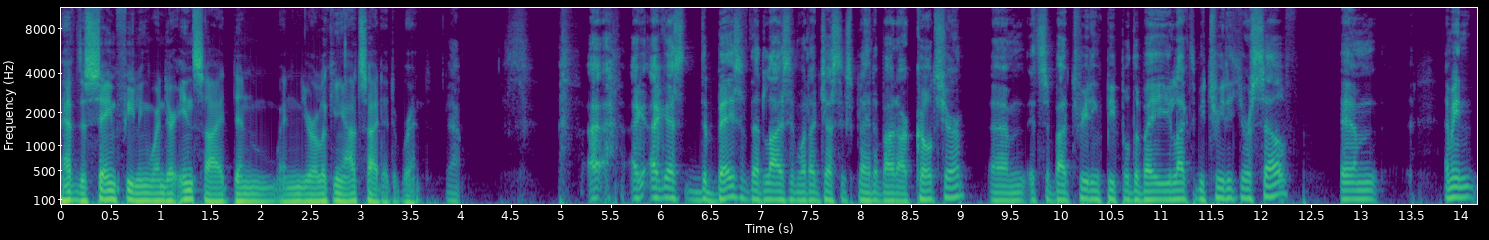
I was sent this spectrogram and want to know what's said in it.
have the same feeling when they're inside than when you're looking outside at the brand. Yeah. I, I, guess the base of that lies in what I just explained about our culture. Um, it's about treating people the way you like to be treated yourself. Um, I mean,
